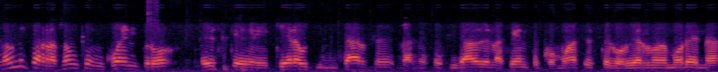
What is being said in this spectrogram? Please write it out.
la única razón que encuentro es que quiera utilizarse la necesidad de la gente, como hace este gobierno de Morena,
